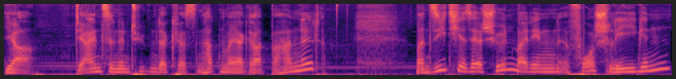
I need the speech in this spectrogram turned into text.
Ja, die einzelnen Typen der Questen hatten wir ja gerade behandelt. Man sieht hier sehr schön bei den Vorschlägen,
